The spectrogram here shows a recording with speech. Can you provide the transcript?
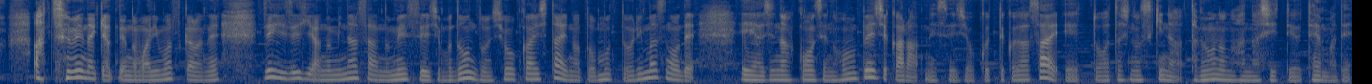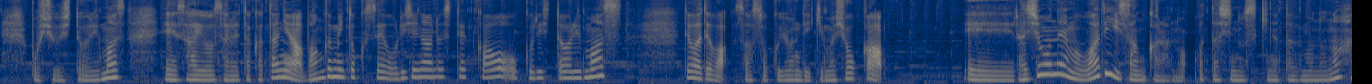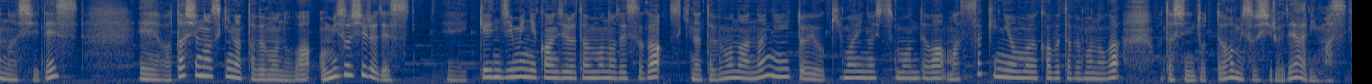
集めなきゃっていうのもありますからね。ぜひぜひあの皆さんのメッセージもどんどん紹介したいなと思っておりますので、えー、味な副音声のホームページページからメッセージを送ってください。えっ、と私の好きな食べ物の話っていうテーマで募集しております。えー、採用された方には番組特製オリジナルステッカーをお送りしております。ではでは早速読んでいきましょうか。えー、ラジオネームワディさんからの私の好きな食べ物の話です、えー、私の好きな食べ物はお味噌汁ですえー、一見地味に感じる食べ物ですが好きな食べ物は何というお決まりの質問では真っ先に思い浮かぶ食べ物が私にとってはお味噌汁であります。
